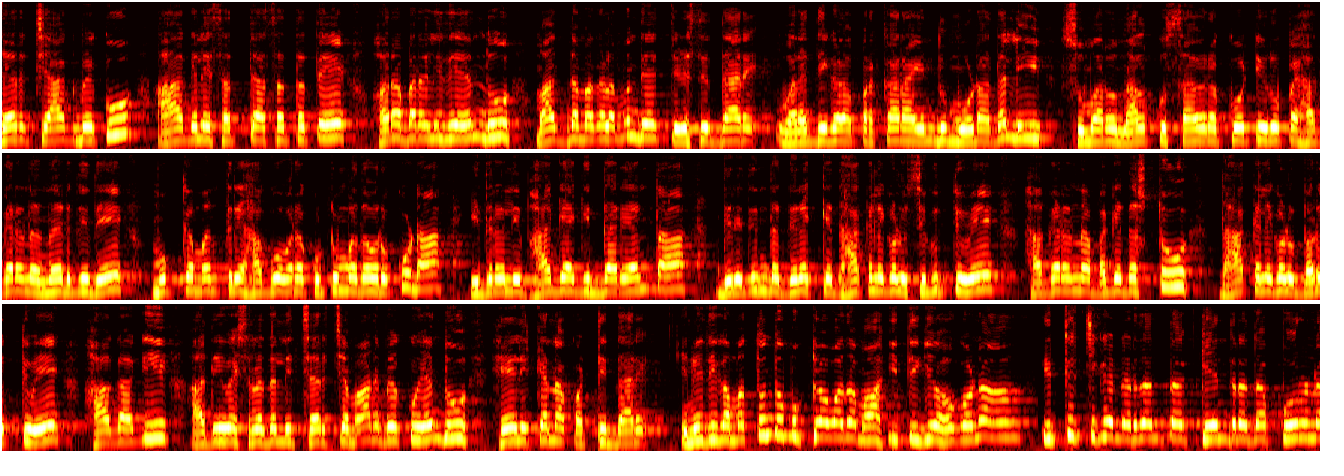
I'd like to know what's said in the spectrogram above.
ಚರ್ಚೆ ಆಗಬೇಕು. ಆಗಲೇ ಸತ್ಯಾಸತ್ಯತೆ ಹೊರಬರಲಿದೆ ಎಂದು ಮಾಧ್ಯಮಗಳ ಮುಂದೆ ತಿಳಿಸಿದ್ದಾರೆ. ವರದಿಗಳ ಪ್ರಕಾರ ಇಂದು ಮೂಡಾದಲ್ಲಿ ಸುಮಾರು ನಾಲ್ಕು ಸಾವಿರ ಕೋಟಿ ರೂಪಾಯಿ ಹಗರಣ ನಡೆದಿದೆ. ಮುಖ್ಯಮಂತ್ರಿ ಹಾಗೂ ಅವರ ಕುಟುಂಬದವರು ಕೂಡ ಇದರಲ್ಲಿ ಭಾಗಿಯಾಗಿದ್ದಾರೆ ಅಂತ ದಿನದಿಂದ ದಿನಕ್ಕೆ ದಾಖಲೆಗಳು ಸಿಗುತ್ತಿವೆ ಹಗರಣ ಬಗೆದಷ್ಟು ದಾಖಲೆಗಳು ಬರುತ್ತಿವೆ. ಹಾಗಾಗಿ ಅಧಿವೇಶನದಲ್ಲಿ ಚರ್ಚೆ ಮಾಡಬೇಕು ಎಂದು ಹೇಳಿಕೆಯನ್ನು ಕೊಟ್ಟಿದ್ದಾರೆ. ಇನ್ನು ಮತ್ತೊಂದು ಮುಖ್ಯವಾದ ಮಾಹಿತಿಗೆ ಹೋಗೋಣ. ಇತ್ತೀಚೆಗೆ ನಡೆದಂತ ಕೇಂದ್ರದ ಪೂರ್ಣ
